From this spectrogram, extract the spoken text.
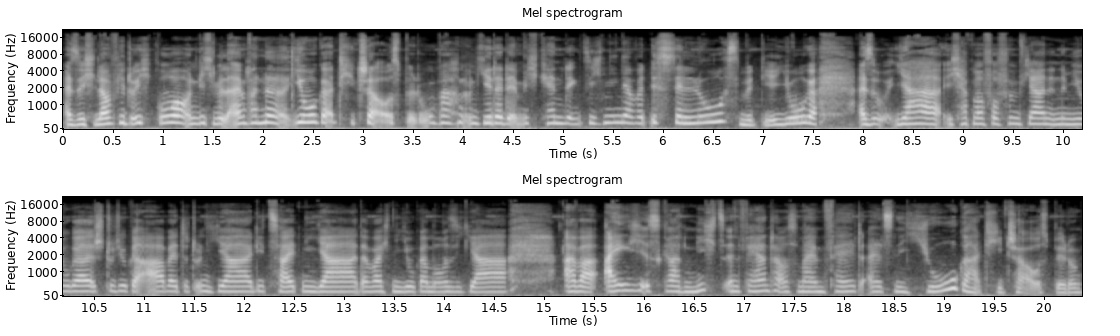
Also ich laufe hier durch Goa und ich will einfach eine Yoga-Teacher-Ausbildung machen und jeder, der mich kennt, denkt sich, Nina, was ist denn los mit dir? Yoga. Also ja, ich habe mal vor fünf Jahren in einem Yoga-Studio gearbeitet und ja, die Zeiten, ja, da war ich eine Yoga-Maus, ja. Aber eigentlich ist gerade nichts entfernter aus meinem Feld als eine Yoga-Teacher-Ausbildung.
